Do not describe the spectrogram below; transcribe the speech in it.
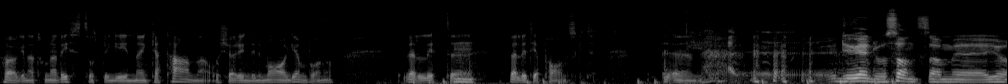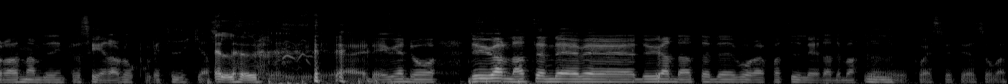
högernationalist som springer in med en katana och kör in den i magen på honom. Väldigt, eh, Mm. väldigt japanskt. Ehm, Det är ju ändå sånt som eh, gör att man blir intresserad av politik. Alltså. Eller hur? Eh, Det är ju ändå, det är ju annat än, eh, det är ju annat än eh, våra partiledardebatter Mm. på SVT. Så, va?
